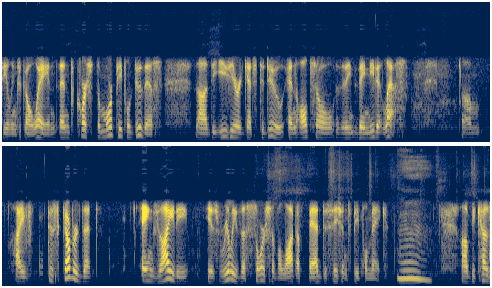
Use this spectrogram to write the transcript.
feelings go away. And, and of course, the more people do this, uh, the easier it gets to do, and also they, they need it less. Um, I've discovered that anxiety is really the source of a lot of bad decisions people make. Mm. Uh, because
